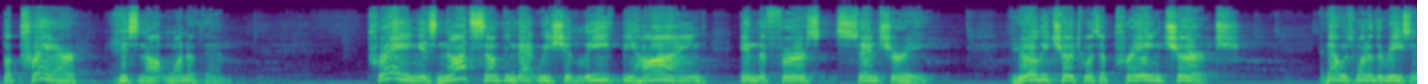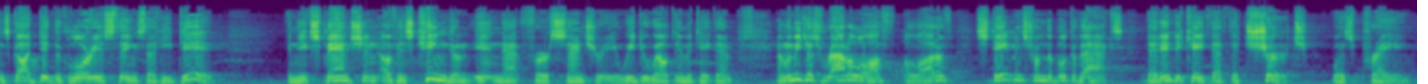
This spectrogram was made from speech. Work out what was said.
But prayer is not one of them. Praying is not something that we should leave behind in the first century. The early church was a praying church. And that was one of the reasons God did the glorious things that He did in the expansion of His kingdom in that first century. And we do well to imitate them. And let me just rattle off a lot of statements from the book of Acts that indicate that the church was praying.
